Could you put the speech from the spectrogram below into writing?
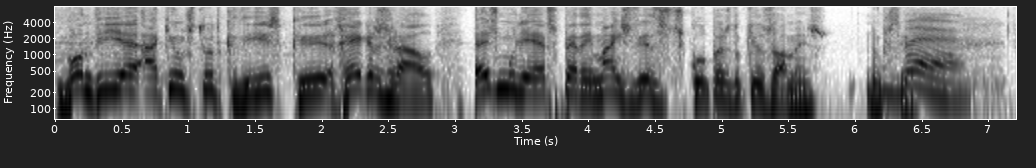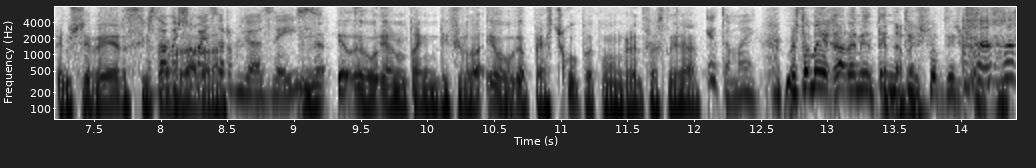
Bom dia, há aqui um estudo que diz que, regra geral, as mulheres pedem mais vezes desculpas do que os homens. Não percebo. Bah. Queremos saber se Os isto é homens são verdade. mais ou não. orgulhosos, é isso? Não, Eu, eu, eu não tenho dificuldade. Eu, eu peço desculpa com grande facilidade. Eu também. Mas também raramente tenho motivos para pedir desculpa.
